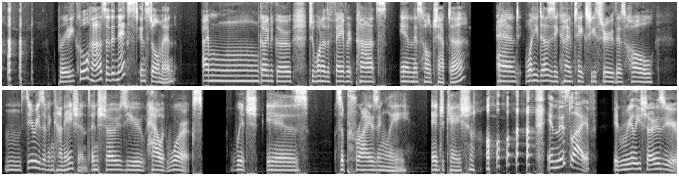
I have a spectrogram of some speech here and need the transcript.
Pretty cool, huh? So the next installment, I'm going to go to one of the favorite parts in this whole chapter. And what he does is he kind of takes you through this whole um, series of incarnations and shows you how it works, which is surprisingly educational in this life. It really shows you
